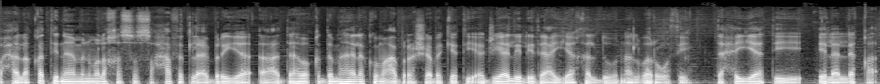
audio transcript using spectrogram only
حلقتنا من ملخص الصحافة العبرية أعدها وقدمها لكم عبر شبكة أجيال الإذاعية خلدون البروثي تحياتي إلى اللقاء.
